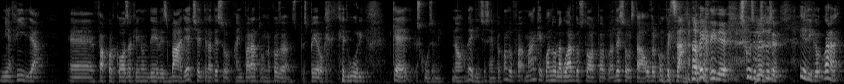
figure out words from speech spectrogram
mia figlia eh, fa qualcosa che non deve, sbaglia, eccetera. Adesso ha imparato una cosa, spero che, che duri, che è, scusami, no, lei dice sempre, quando fa, ma anche quando la guardo storta, adesso sta overcompensando, quindi scusami, scusami. Io dico, guarda,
